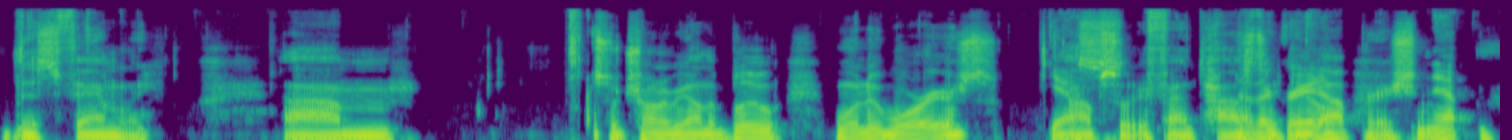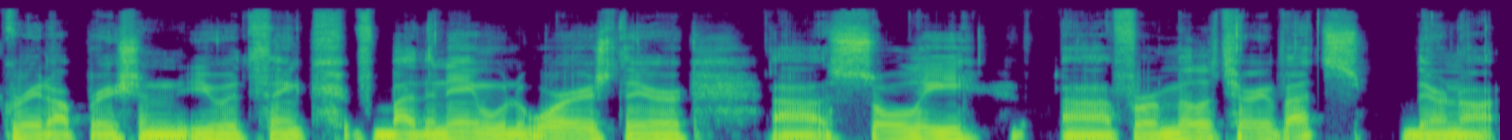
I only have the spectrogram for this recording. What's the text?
this family. Um, so Toronto Beyond the Blue, Wounded Warriors, Yes. absolutely fantastic. Another You great know, operation. Yep. great operation. You would think by the name Wounded Warriors, they're uh, solely uh, for military vets. They're not.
